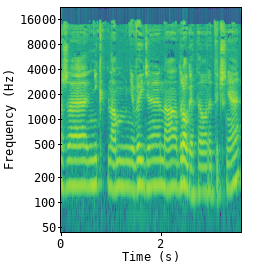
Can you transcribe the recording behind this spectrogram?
że nikt nam nie wyjdzie na drogę teoretycznie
